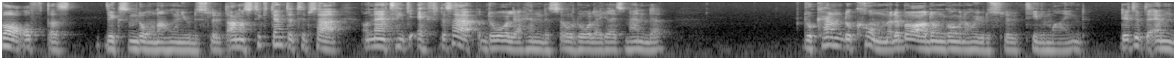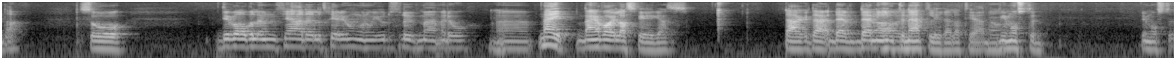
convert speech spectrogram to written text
var oftast liksom då när hon gjorde slut. Annars tyckte jag inte typ så här. Och när jag tänker efter så här dåliga händelser och dåliga grejer som hände. Då, kan, då kommer det bara de gångerna hon gjorde slut till mind. Det är typ det enda. Så... Det var väl en fjärde eller tredje gången hon gjorde slut med mig då. Eh, nej, när jag var i Las Vegas. Där, där, där, den är Ja, inte Natalie-relaterad. Ja. Vi måste... Vi måste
